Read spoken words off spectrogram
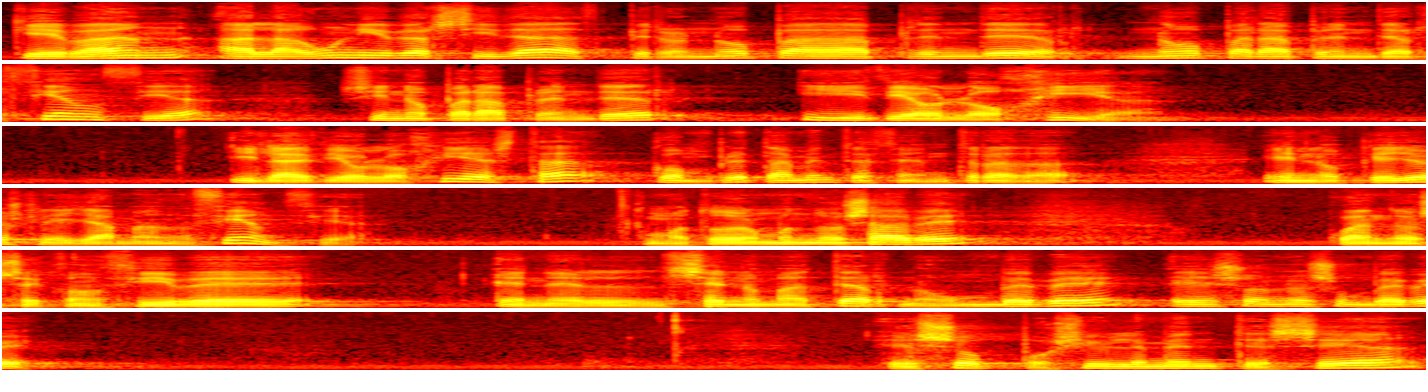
que van a la universidad, pero no para aprender, no para aprender ciencia, sino para aprender ideología. Y la ideología está completamente centrada en lo que ellos le llaman ciencia. Como todo el mundo sabe, cuando se concibe en el seno materno un bebé, eso no es un bebé. Eso posiblemente sea,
